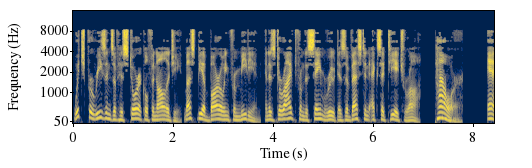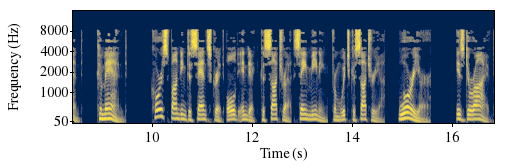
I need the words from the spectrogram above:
which for reasons of historical phonology must be a borrowing from Median, and is derived from the same root as Avestan exeth ra power, and command, corresponding to Sanskrit Old Indic kasatra same meaning, from which kasatriya warrior, is derived.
